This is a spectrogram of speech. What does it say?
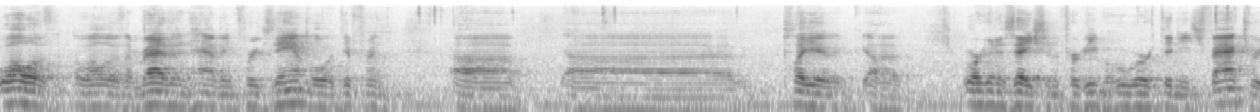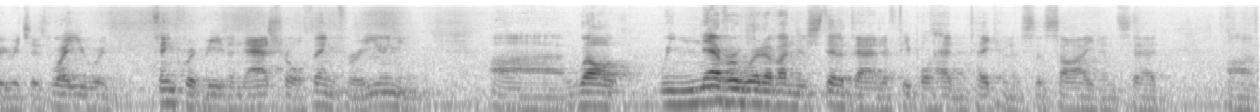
all of, all of them, rather than having, for example, a different uh, uh, play uh, organization for people who worked in each factory, which is what you would think would be the natural thing for a union. Uh, well, we never would have understood that if people hadn't taken us aside and said, um,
